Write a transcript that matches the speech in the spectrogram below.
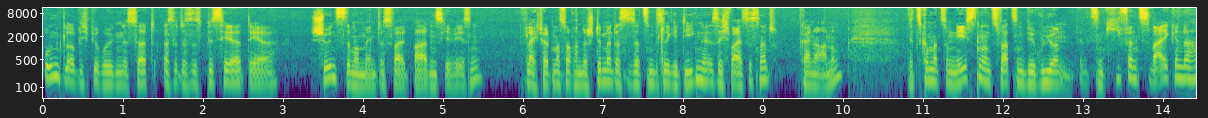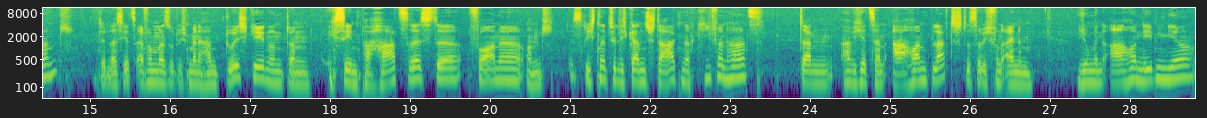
unglaublich Beruhigendes hat. Also das ist bisher der schönste Moment des Waldbadens gewesen. Vielleicht hört man es auch an der Stimme, dass es jetzt ein bisschen gediegener ist. Ich weiß es nicht. Keine Ahnung. Jetzt kommen wir zum nächsten und zwar zum Berühren. Ich habe jetzt einen Kiefernzweig in der Hand. Den lasse ich jetzt einfach mal so durch meine Hand durchgehen und dann, ich sehe ein paar Harzreste vorne und es riecht natürlich ganz stark nach Kiefernharz. Dann habe ich jetzt ein Ahornblatt. Das habe ich von einem jungen Ahorn neben mir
